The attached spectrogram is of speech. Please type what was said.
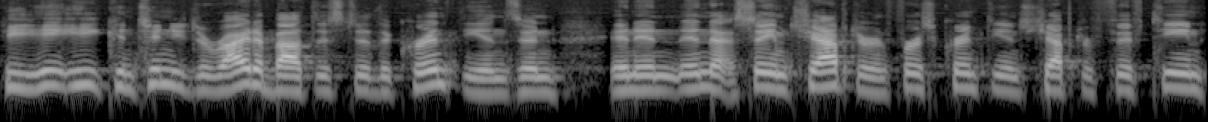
he, he, he, continued to write about this to the Corinthians. And, and in, in that same chapter, in 1 Corinthians chapter 15,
